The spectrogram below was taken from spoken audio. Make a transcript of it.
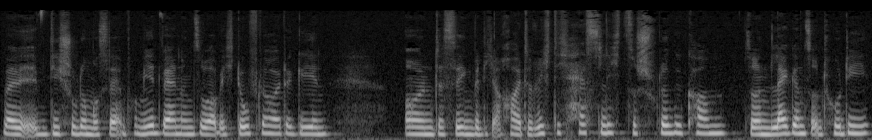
weil die Schule muss ja informiert werden und so, aber ich durfte heute gehen. Und deswegen bin ich auch heute richtig hässlich zur Schule gekommen. So in Leggings und Hoodie.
